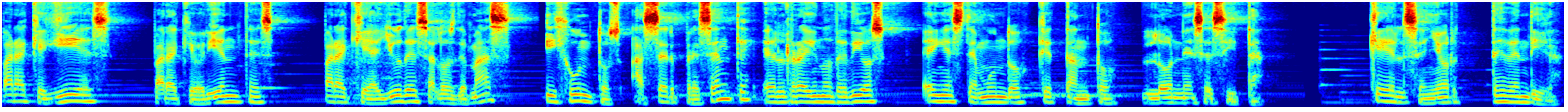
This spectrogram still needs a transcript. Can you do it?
para que guíes, para que orientes, para que ayudes a los demás y juntos hacer presente el reino de Dios en este mundo que tanto lo necesita. Que el Señor te bendiga.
